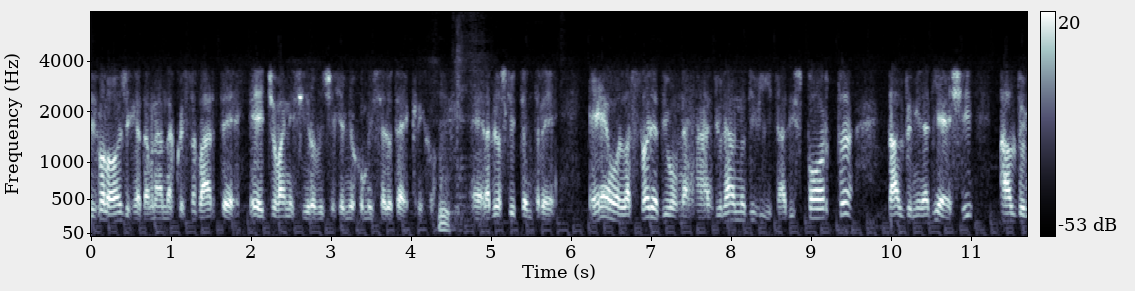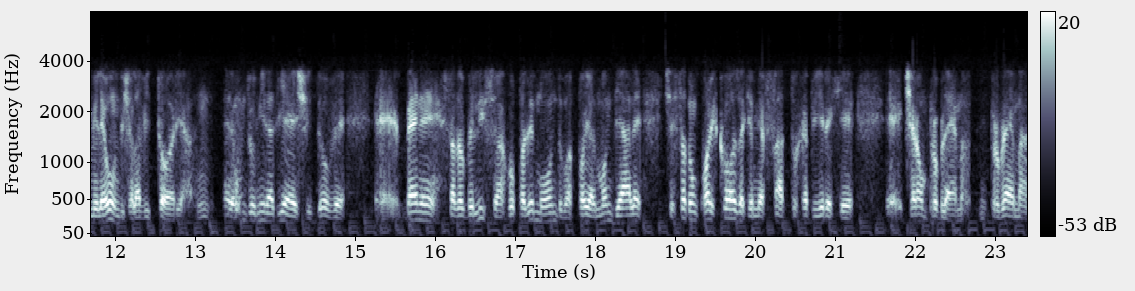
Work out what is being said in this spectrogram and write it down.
psicologica da un anno a questa parte e Giovanni Sirovic che è il mio commissario tecnico. Mm. Eh, l'abbiamo scritto in tre. È la storia di, una, di un anno di vita di sport dal 2010 al 2011 alla vittoria. È un 2010 dove bene, è stata bellissima la Coppa del Mondo, ma poi al Mondiale c'è stato un qualcosa che mi ha fatto capire che eh, c'era un problema. Il problema,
